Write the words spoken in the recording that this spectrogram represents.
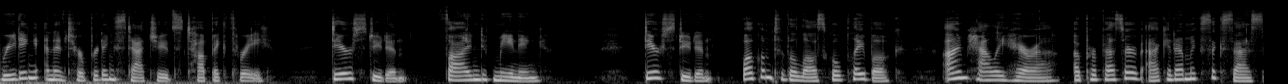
Reading and Interpreting Statutes, Topic 3. Dear student, find meaning. Dear student, welcome to the Law School Playbook. I'm Hallie Hara, a professor of academic success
